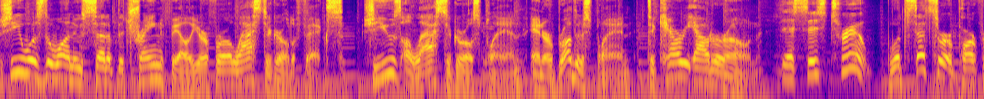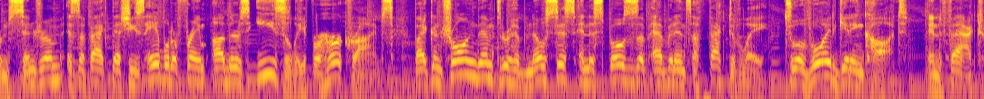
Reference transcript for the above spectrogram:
She was the one who set up the train failure for Elastigirl to fix. She used Elastigirl's plan and her brother's plan to carry out her own. This is true. What sets her apart from Syndrome is the fact that she's able to frame others easily for her crimes by controlling them through hypnosis and disposes of evidence effectively to avoid getting caught. In fact,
